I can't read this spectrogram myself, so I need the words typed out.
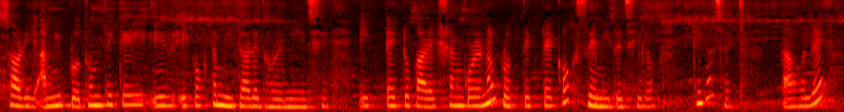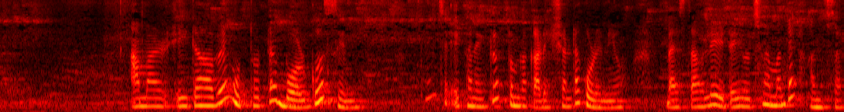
সরি আমি প্রথম থেকেই এর এককটা মিটারে ধরে নিয়েছি। একটা একটু কারেকশান করে নাও, প্রত্যেকটা একক সেমিতে ছিল। ঠিক আছে? তাহলে আমার এইটা হবে, উত্তরটা বর্গ সেমি ঠিক আছে? এখানে একটু তোমরা কারেকশানটা করে নিও। ব্যাস, তাহলে এটাই হচ্ছে আমাদের আনসার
